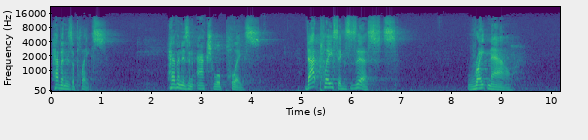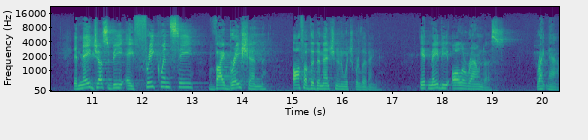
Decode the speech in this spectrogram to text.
heaven is a place. Heaven is an actual place. That place exists right now. It may just be a frequency vibration off of the dimension in which we're living. It may be all around us right now.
